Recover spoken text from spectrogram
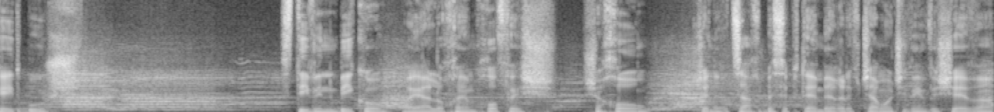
קייט בוש. סטיבן ביקו היה לוחם חופש שחור שנרצח בספטמבר 1977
